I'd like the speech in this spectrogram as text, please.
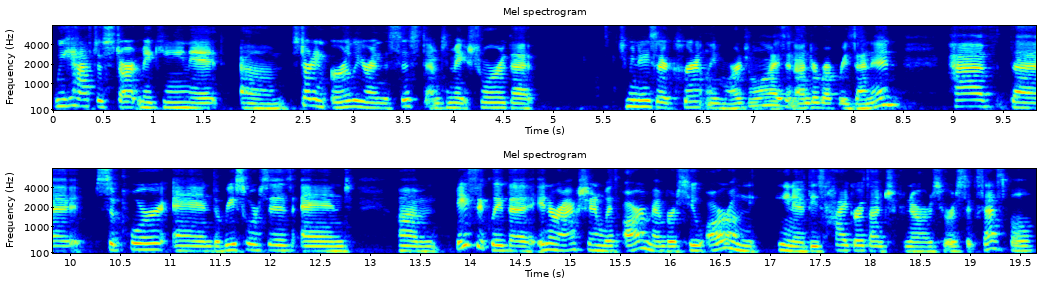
we have to start making it um, starting earlier in the system to make sure that communities that are currently marginalized and underrepresented have the support and the resources and um, basically the interaction with our members who are on you know these high growth entrepreneurs who are successful.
